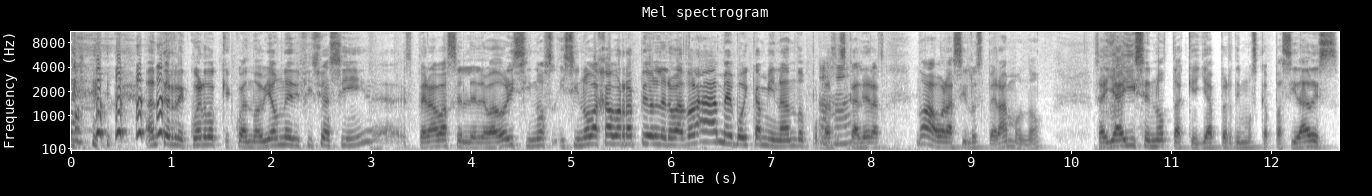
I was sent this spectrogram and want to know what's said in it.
Antes recuerdo que cuando había un edificio así, eh, esperabas el elevador y si no, y si no bajaba rápido el elevador, ah, me voy caminando por las escaleras. No, ahora sí lo esperamos, ¿no? O sea, ya ahí se nota que ya perdimos capacidades.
